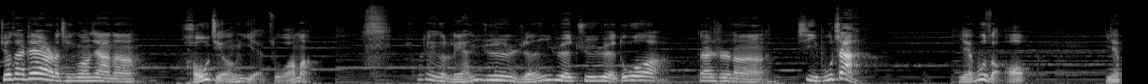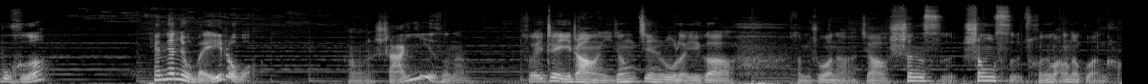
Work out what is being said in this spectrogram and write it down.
就在这样的情况下呢，侯景也琢磨说：这个联军人越聚越多，但是呢，既不战，也不走，也不和，天天就围着我，嗯，啥意思呢？所以这一仗已经进入了一个怎么说呢？叫生死生死存亡的关口。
